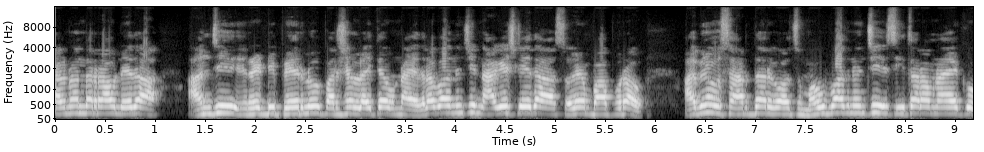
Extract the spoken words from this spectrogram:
రఘునందర్ రావు లేదా అంజీ రెడ్డి పేర్లు పరిశీలనలు అయితే ఉన్నాయి. హైదరాబాద్ నుంచి నాగేష్ లేదా స్వయం బాపురావు అభినవ్ సర్దార్ కావచ్చు. మహబూబాద్ నుంచి సీతారాం నాయక్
